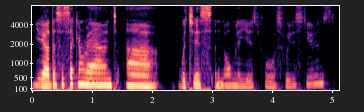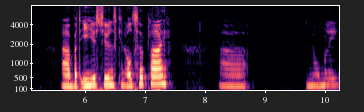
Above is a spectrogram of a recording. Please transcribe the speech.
Yeah, there's a second round, uh, which is normally used for Swedish students, uh, but EU students can also apply. Uh, normally,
